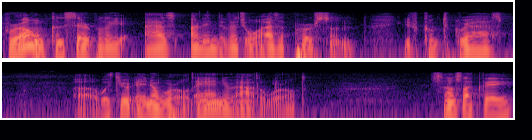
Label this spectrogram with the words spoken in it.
grown considerably as an individual, as a person. You've come to grasp uh, with your inner world and your outer world. Sounds like a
